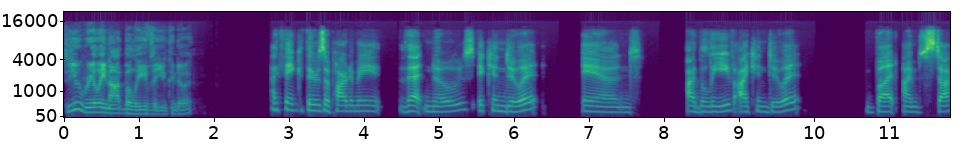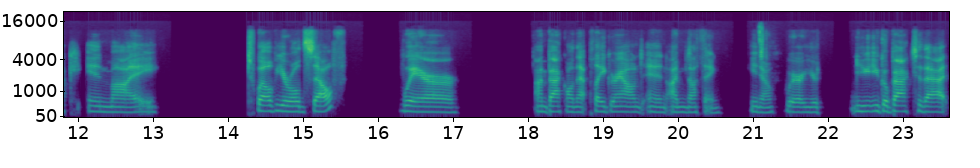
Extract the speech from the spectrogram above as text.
do you really not believe that you can do it? I think there's a part of me that knows it can do it and I believe I can do it, but I'm stuck in my 12 year old self where I'm back on that playground and I'm nothing, you know, where you're, you, you go back to that.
